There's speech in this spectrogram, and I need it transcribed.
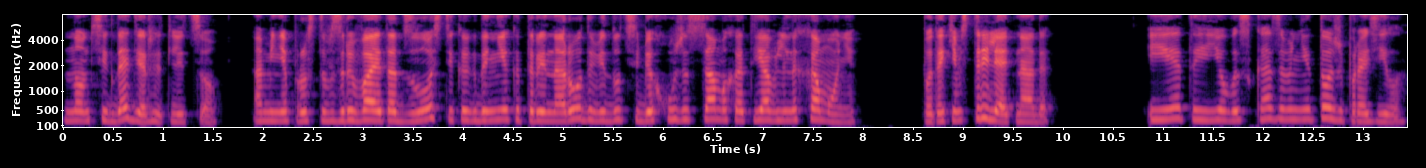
но он всегда держит лицо. А меня просто взрывает от злости, когда некоторые народы ведут себя хуже самых отъявленных хамони. По таким стрелять надо. И это ее высказывание тоже поразило.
